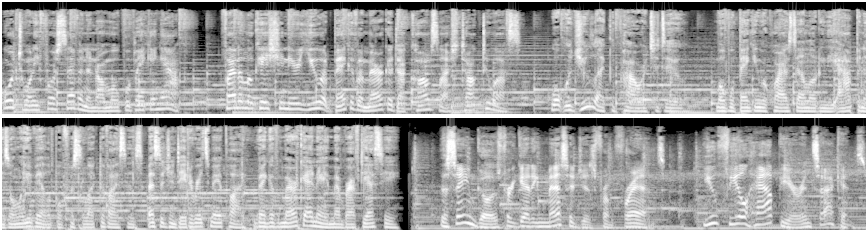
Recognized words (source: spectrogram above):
or 24-7 in our mobile banking app. Find a location near you at bankofamerica.com slash talk to us. What would you like the power to do? Mobile banking requires downloading the app and is only available for select devices. Message and data rates may apply. Bank of America and a member FDIC. The same goes for getting messages from friends. You feel happier in seconds.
